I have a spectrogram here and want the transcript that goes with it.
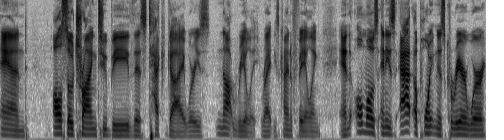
and also trying to be this tech guy where he's not really, right? He's kind of failing and almost and he's at a point in his career where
